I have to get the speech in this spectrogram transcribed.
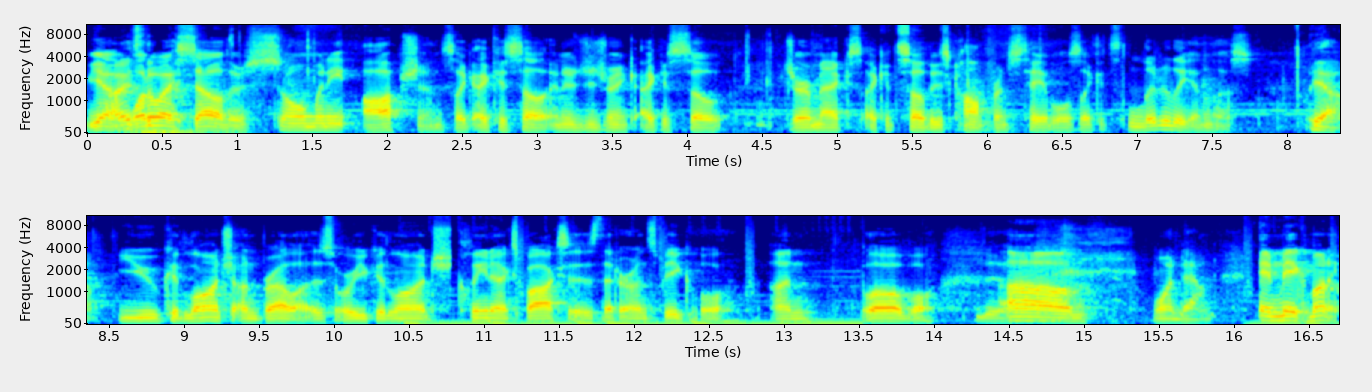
yeah, Why is what the- do I sell? There's so many options. Like I could sell energy drink, I could sell Germ-X, I could sell these conference tables. Like it's literally endless. Yeah, you could launch umbrellas, or you could launch Kleenex boxes that are unspeakable, unblowable. Um, one down, and make money.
